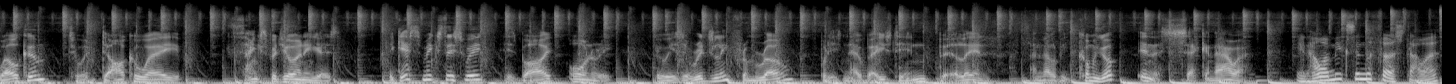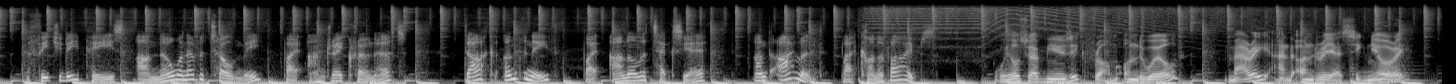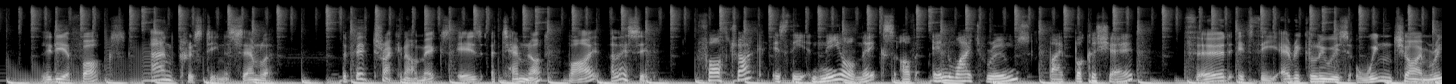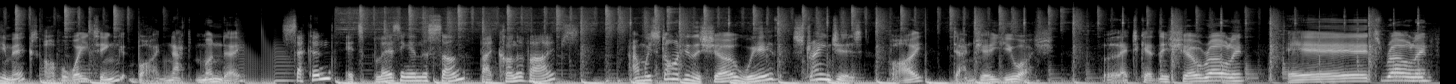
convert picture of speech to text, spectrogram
Welcome to A Darker Wave. Thanks for joining us. The guest mix this week is by Ornery, who is originally from Rome but is now based in Berlin. And that'll be coming up in the second hour. In our mix in the first hour, the featured EPs are No One Ever Told Me by Andre Kronert, Dark Underneath by Arnaud le Texier, and Island by Connor Vibes. We also have music from Underworld, Mha Iri and Andrea Signore, Lydia Fox, and Christina Semmler. The fifth track in our mix is A Temnot by Alessid. Fourth track is the Neo mix of In White Rooms by Booka Shade. Third, it's the Eric Louis Wind Chime remix of Waiting by Nat Monday. Second, it's Blazing in the Sun by Connor Vibes. And we're starting the show with Strangers by Danja Uosh. Let's get this show rolling. It's rolling.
